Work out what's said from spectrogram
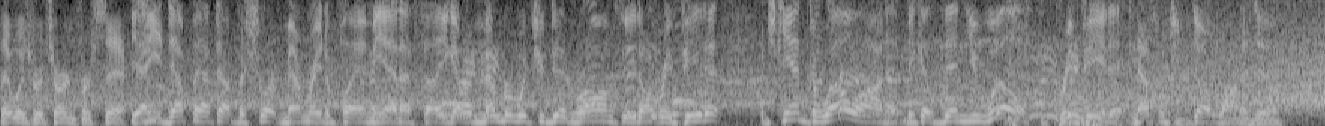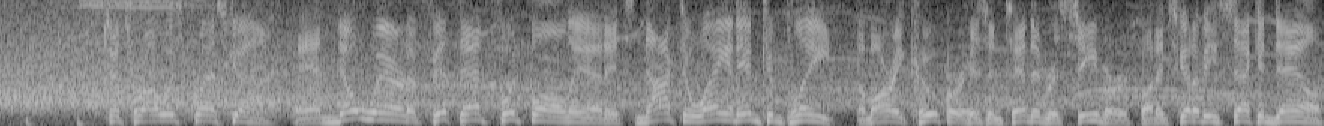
that was returned for six. Yeah, you definitely have to have a short memory to play in the NFL. You got to remember what you did wrong so you don't repeat it, but you can't dwell on it because then you will repeat it, and that's what you don't want to do. To throw is Prescott. And nowhere to fit that football in. It's knocked away and incomplete. Amari Cooper, his intended receiver, but it's going to be second down.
